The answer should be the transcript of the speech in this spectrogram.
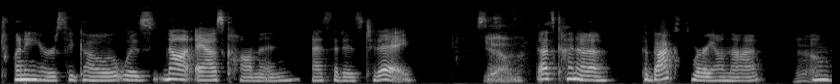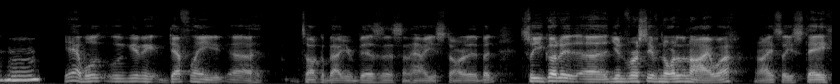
20 years ago it was not as common as it is today. So yeah. that's kind of the backstory on that. Yeah. Mm-hmm. Yeah. Well, we're going to definitely uh, talk about your business and how you started. But so you go to uh, University of Northern Iowa, right? So you stay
